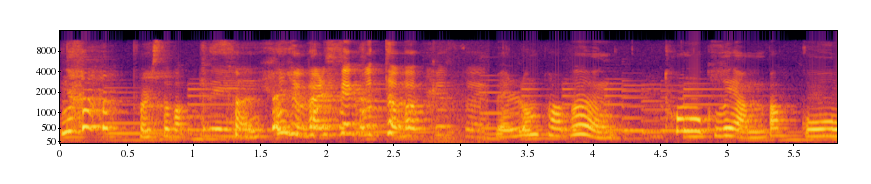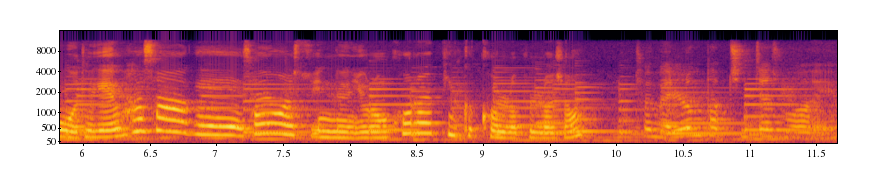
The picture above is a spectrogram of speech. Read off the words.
벌써 바뀌었어. 네. 발색부터 바뀌었어요. Melon Pop은 톤 구애 안 받고 되게 화사하게 사용할 수 있는 이런 코랄 핑크 컬러 블러셔 저 Melon Pop 진짜 좋아해요.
